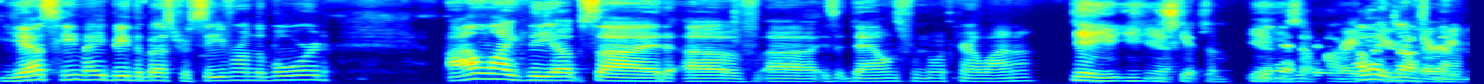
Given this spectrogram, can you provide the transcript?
yes, he may be the best receiver on the board. I like the upside of uh, is it Downs from North Carolina? Yeah, you, you, yeah. you skipped him. Yeah, right I like Josh Downs.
